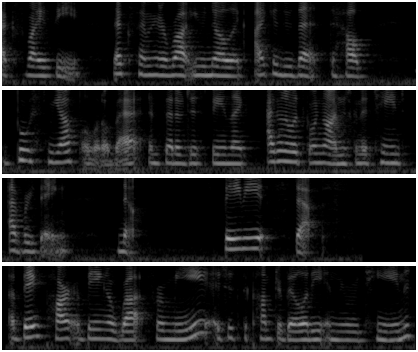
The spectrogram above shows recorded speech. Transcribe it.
XYZ. Next time you're in a rut, you know, like, I can do this to help boost me up a little bit instead of just being like, I don't know what's going on. I'm just going to change everything. No, baby steps. A big part of being a rut for me is just the comfortability in the routine.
